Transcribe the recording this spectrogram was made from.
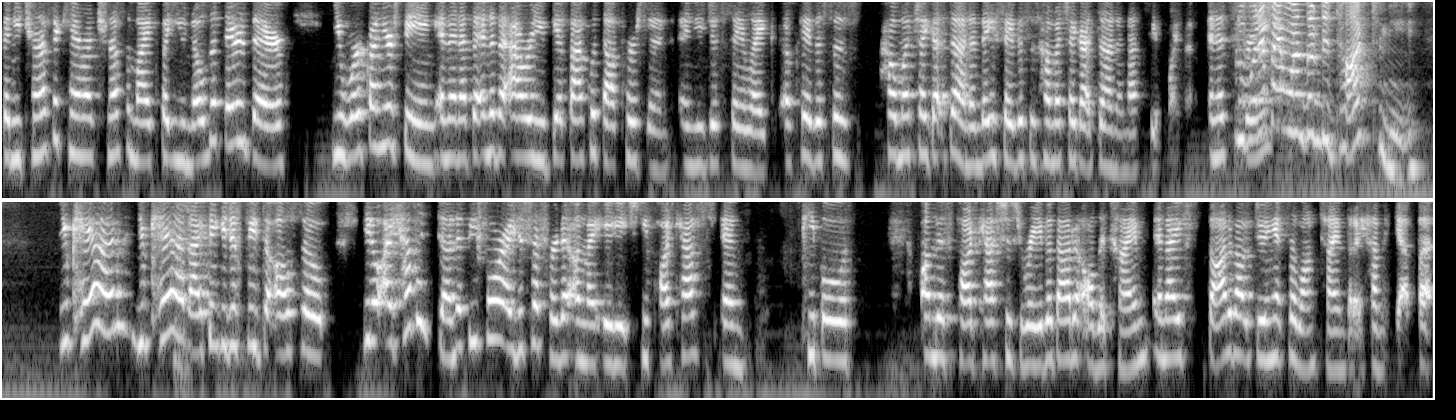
Then you turn off the camera turn off the mic but you know that they're there you work on your thing and then at the end of the hour you get back with that person and you just say like okay this is how much i got done and they say this is how much i got done and that's the appointment and it's So what if I want them to talk to me? You can, you can. I think you just need to also, you know, I haven't done it before. I just have heard it on my ADHD podcast, and people on this podcast just rave about it all the time. And I've thought about doing it for a long time, but I haven't yet. But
